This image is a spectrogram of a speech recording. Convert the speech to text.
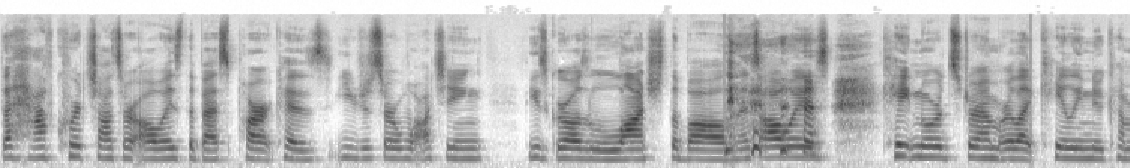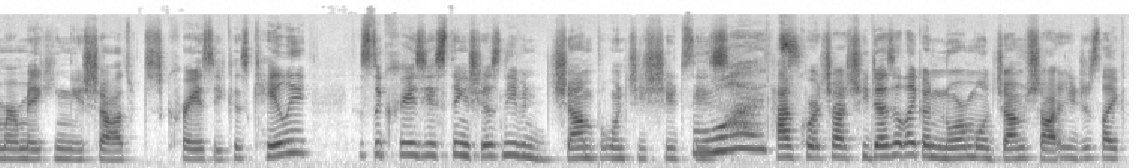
the half court shots are always the best part because you just are watching these girls launch the ball, and it's always Kate Nordstrom or like Kaylee Newcomer making these shots, which is crazy because Kaylee does the craziest thing. She doesn't even jump when she shoots these half court shots. She does it like a normal jump shot. She just like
